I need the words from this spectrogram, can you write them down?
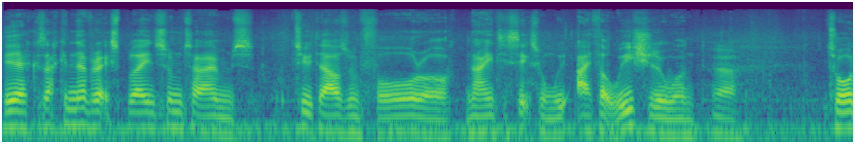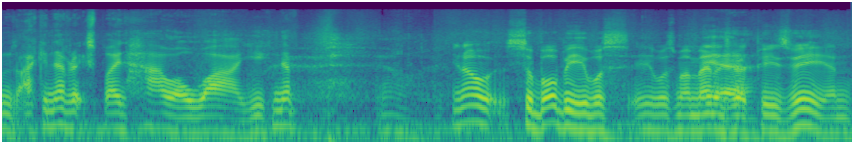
Yeah, because I can never explain sometimes 2004 or 96 when we I thought we should have won Yeah. tournaments. I can never explain how or why. You can never. Yeah. You know, Sir Bobby, he was he was my manager Yeah. at PSV, and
